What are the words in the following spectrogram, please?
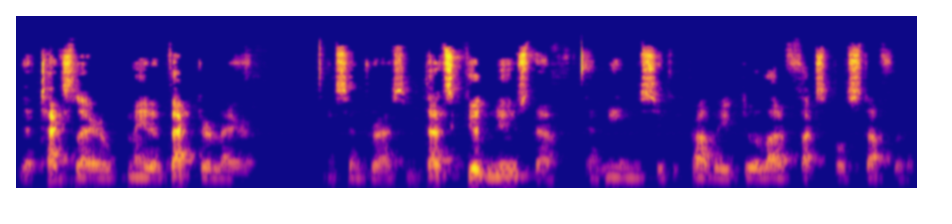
the text layer made a vector layer. That's interesting. That's good news though. That means you could probably do a lot of flexible stuff with it.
